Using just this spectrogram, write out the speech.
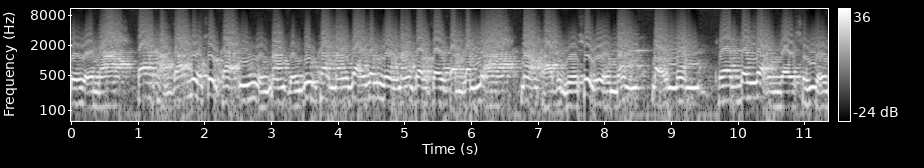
ဒေနာတာခံဇာမှုစုခအင်းဉ္မံကျုံဒုက္ခမံကြယံယံမံသောစေကံလမ္မာနာခာတိရှိမံမောနံဖြတ်တဲ့ရောက်နေရှင်ရင်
